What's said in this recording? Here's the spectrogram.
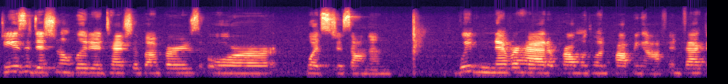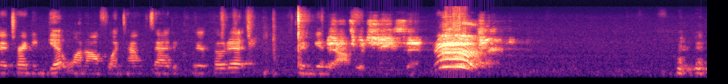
Do you use additional glue to attach the bumpers or what's just on them? We've never had a problem with one popping off. In fact, I tried to get one off one time because I had to clear coat it. Couldn't get it off. That's what she said.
